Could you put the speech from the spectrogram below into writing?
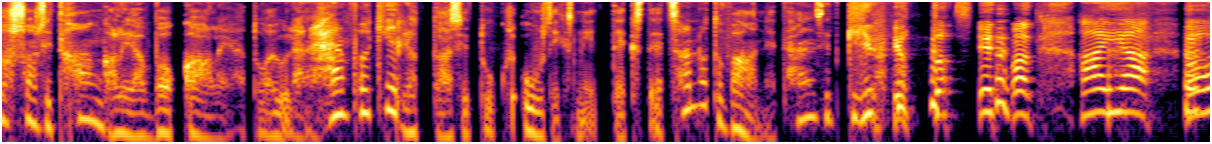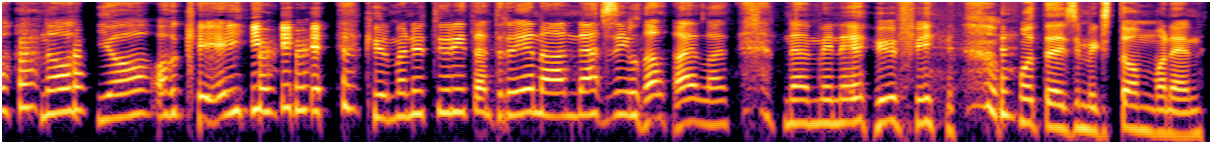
jos on sitten hankalia vokaaleja tuo ylhäällä, hän voi kirjoittaa sitten uusiksi niitä tekstejä. Sanot vaan, että hän sitten kirjoittaa sen. Ai jaa, no, no joo, okei. Okay. Kyllä mä nyt yritän treenaa nämä sillä lailla, että nämä menee hyvin. Mutta esimerkiksi tommonen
